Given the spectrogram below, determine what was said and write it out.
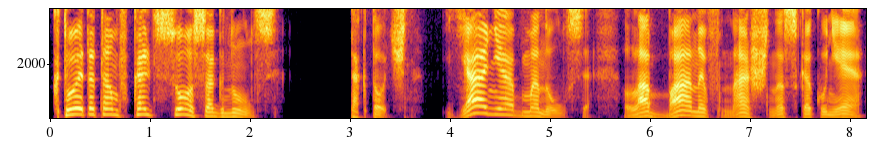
Кто это там в кольцо согнулся? Так точно. Я не обманулся. Лобанов наш на скакуне,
